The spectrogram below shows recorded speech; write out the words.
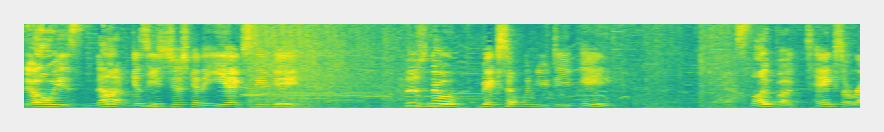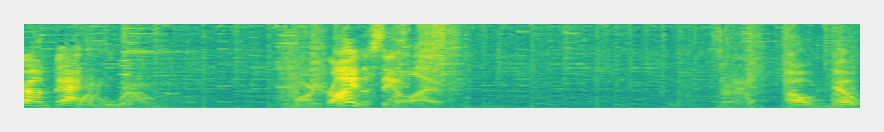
No, he's not, because he's just gonna EXDP. There's no mix up when you DP. And Slugbug takes a round back, round. Trying to stay alive. Oh no.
